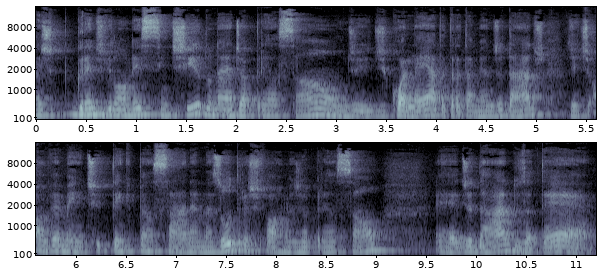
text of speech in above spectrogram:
as grandes vilão nesse sentido, né, de apreensão, de, de coleta, tratamento de dados, a gente obviamente tem que pensar né, nas outras formas de apreensão é, de dados, até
